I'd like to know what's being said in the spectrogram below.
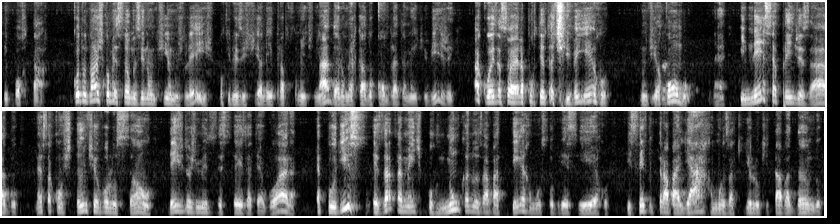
se portar. Quando nós começamos e não tínhamos leis, porque não existia lei para absolutamente nada, era um mercado completamente virgem, a coisa só era por tentativa e erro. Não tinha como. Né? E nesse aprendizado, nessa constante evolução, desde 2016 até agora, é por isso, exatamente por nunca nos abatermos sobre esse erro e sempre trabalharmos aquilo que estava dando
